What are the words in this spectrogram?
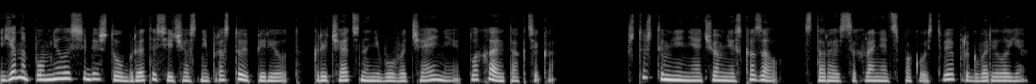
Я напомнила себе, что у Бретта сейчас непростой период. Кричать на него в отчаянии — плохая тактика. «Что ж ты мне ни о чем не сказал?» Стараясь сохранять спокойствие, проговорила я.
